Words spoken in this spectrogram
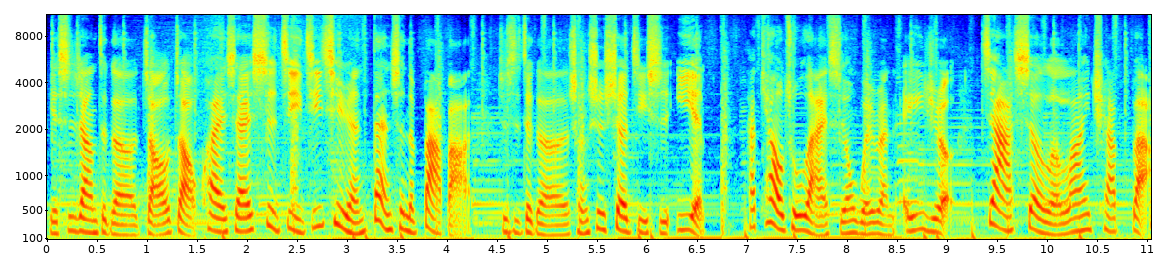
也是让这个找找快筛试剂机器人诞生的爸爸，就是这个城市设计师 Ian，他跳出来使用微软的 Azure 架设了 Line Chatbot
